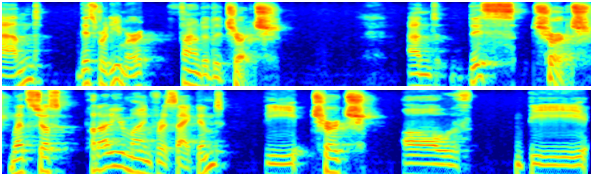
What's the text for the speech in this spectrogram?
and this Redeemer founded a church. And this church, let's just put out of your mind for a second the church of the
